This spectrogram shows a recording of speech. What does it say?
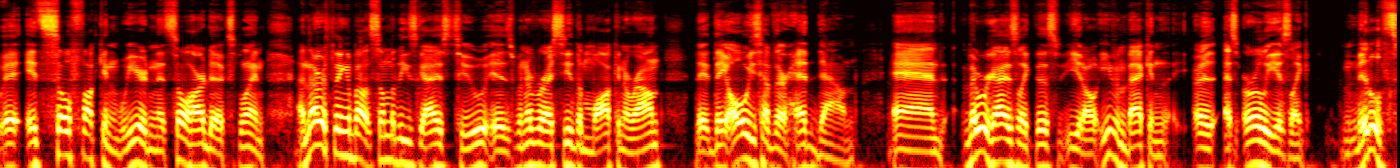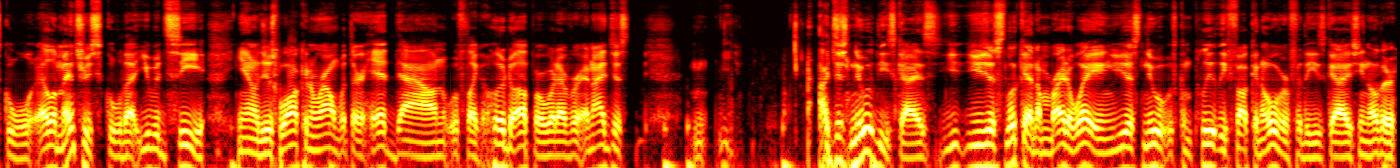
it's so fucking weird and it's so hard to explain. Another thing about some of these guys too is whenever I see them walking around, they they always have their head down. And there were guys like this, you know, even back in uh, as early as like middle school, elementary school that you would see, you know, just walking around with their head down with like a hood up or whatever. And I just, I just knew these guys. You, you just look at them right away and you just knew it was completely fucking over for these guys. You know, they're,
